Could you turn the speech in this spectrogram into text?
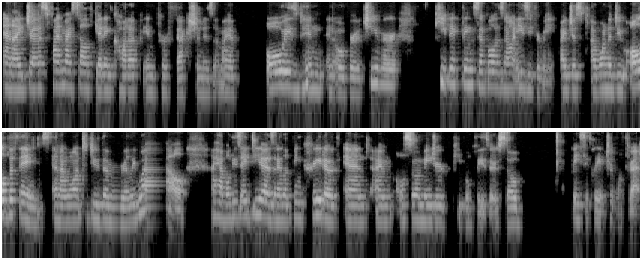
And I just find myself getting caught up in perfectionism. I have always been an overachiever. Keeping things simple is not easy for me. I just, I want to do all the things and I want to do them really well. I have all these ideas and I love being creative and I'm also a major people pleaser. So basically a triple threat.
